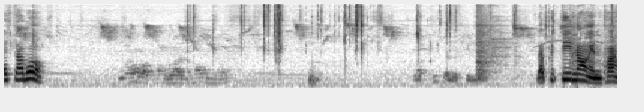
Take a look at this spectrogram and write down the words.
เอ้ตาโบมื่อนี้จะเอามะพร้าวลงจ้ะหืมเอสตาโบแล้วพี่ตี้น้องเห็นพัง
